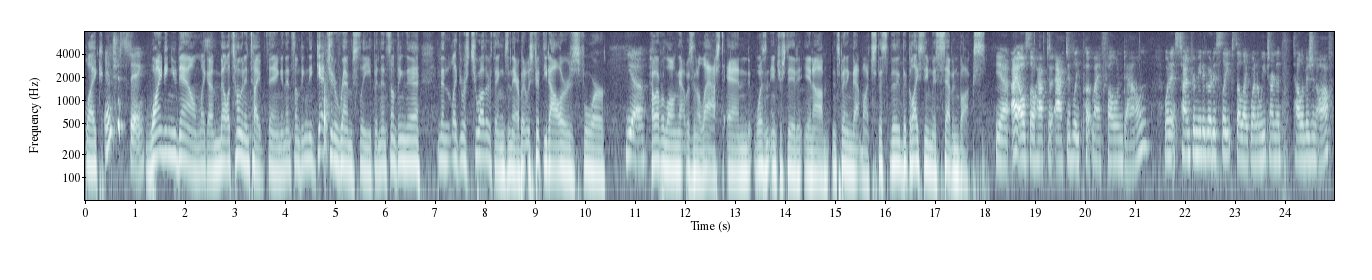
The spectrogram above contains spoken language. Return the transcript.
like interesting winding you down, like a melatonin type thing, and then something to get you to REM sleep, and then something to, and then like there was two other things in there, but it was fifty dollars for yeah however long that was going to last and wasn't interested in um in spending that much this the the glycine was seven bucks Yeah, I also have to actively put my phone down when it's time for me to go to sleep. So like when we turn the television off,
